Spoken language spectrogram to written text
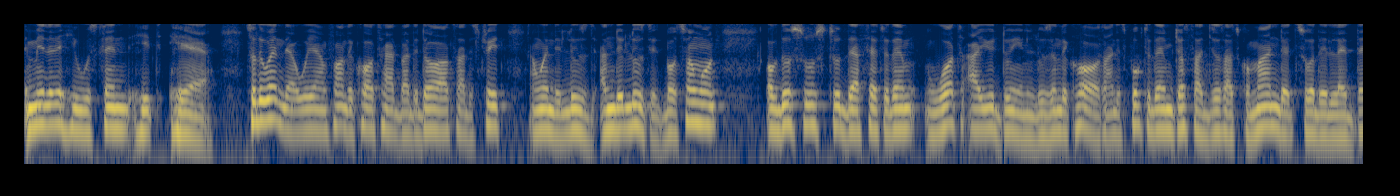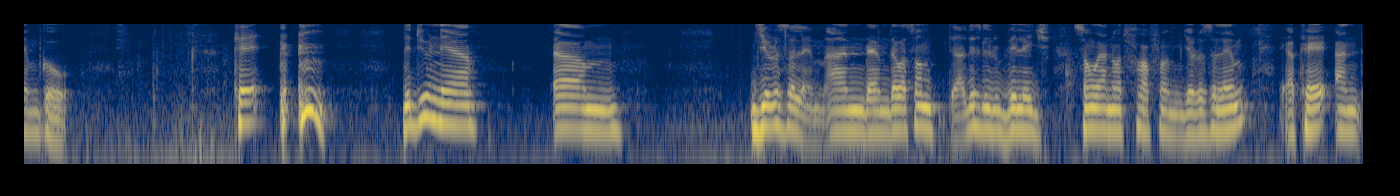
immediately he will send it here. So they went their way and found the colt tied by the door outside the street, and when they loosed and they loosed it. But someone of those who stood there said to them, What are you doing, losing the colt? And he spoke to them just as Jesus commanded, so they let them go. Okay, they drew near um, Jerusalem, and um, there was some uh, this little village somewhere not far from Jerusalem. Okay, and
